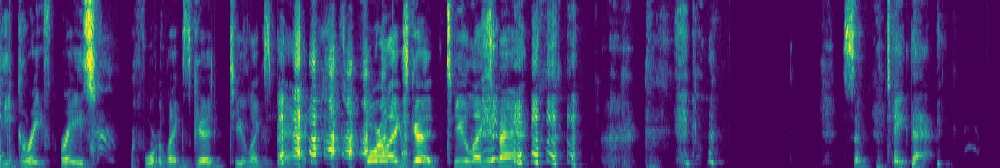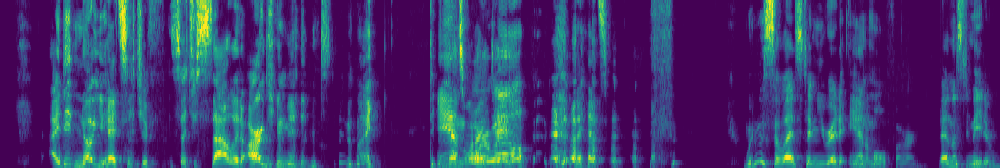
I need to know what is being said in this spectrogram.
the great phrase four legs good, two legs bad. Four legs good, two legs bad. So take that. I didn't know you had such a such a solid argument. like, damn, That's what I did. That's- When was the last time you read Animal Farm? That must have made a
